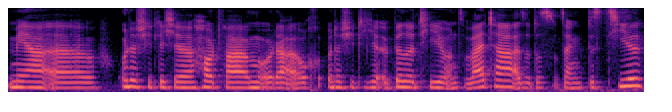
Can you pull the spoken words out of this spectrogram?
mehr äh, unterschiedliche Hautfarben oder auch unterschiedliche Ability und so weiter. Also das ist sozusagen das Ziel.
